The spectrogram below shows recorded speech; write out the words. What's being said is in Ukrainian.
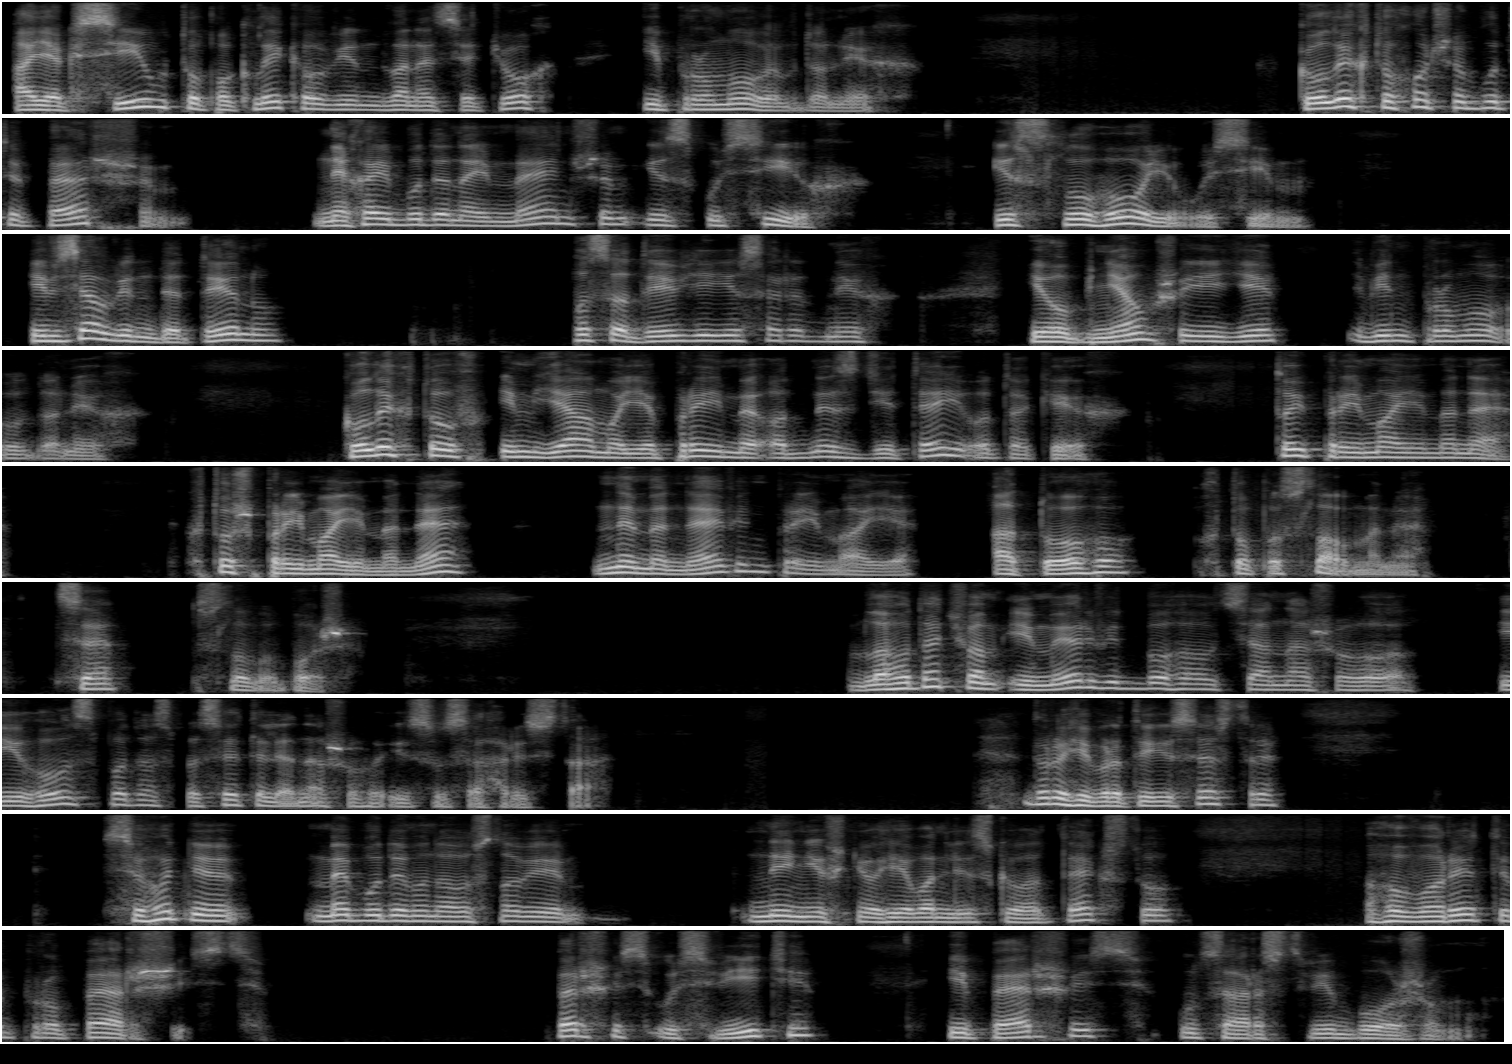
А як сів, то покликав він дванадцятьох і промовив до них. Коли хто хоче бути першим, нехай буде найменшим із усіх, і слугою усім. І взяв він дитину, посадив її серед них, і, обнявши її, він промовив до них. Коли хто в ім'я моє прийме одне з дітей отаких, той приймає мене. Хто ж приймає мене, не мене він приймає, а того, хто послав мене. Це Слово Боже. Благодать вам і мир від Бога Отця нашого і Господа Спасителя нашого Ісуса Христа. Дорогі брати і сестри, сьогодні ми будемо на основі нинішнього євангельського тексту говорити про першість. Першість у світі і першість у Царстві Божому.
